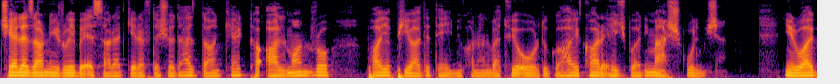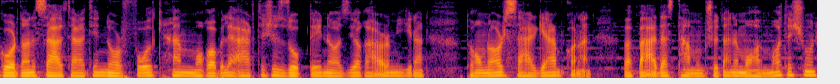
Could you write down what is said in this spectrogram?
چهل هزار نیروی به اسارت گرفته شده از دانکرک تا آلمان رو پای پیاده طی می‌کنن و توی اردوگاه های کار اجباری مشغول میشن. نیروهای گردان سلطنتی نورفولک هم مقابل ارتش زبده نازیا قرار می‌گیرن تا اونها رو سرگرم کنن و بعد از تموم شدن مهماتشون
